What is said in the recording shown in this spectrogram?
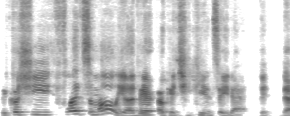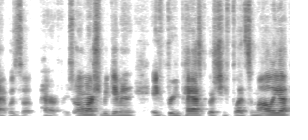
because she fled Somalia. There, okay, she, he didn't say that. that. That was a paraphrase. Omar should be given a free pass because she fled Somalia.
